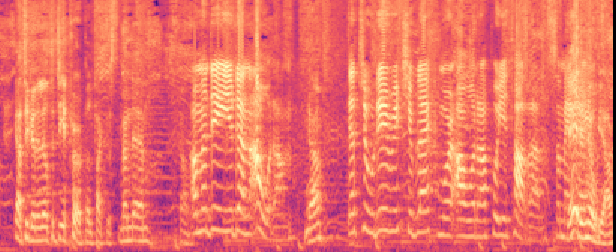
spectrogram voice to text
Jag tycker det låter Deep Purple faktiskt. Men det... Ja. Ja men det är ju den auran. ja. Jag tror det är Richie Blackmore-aura på gitarren som är Det är det nog ja.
